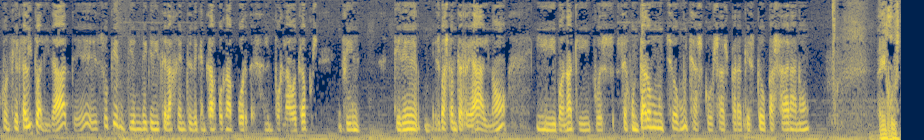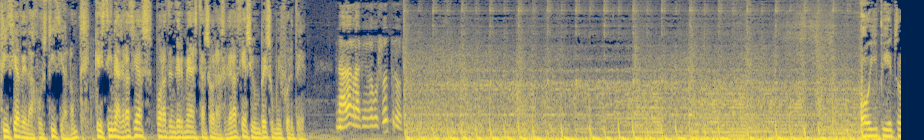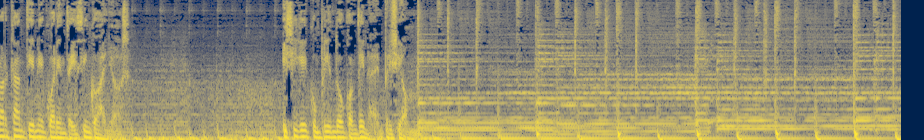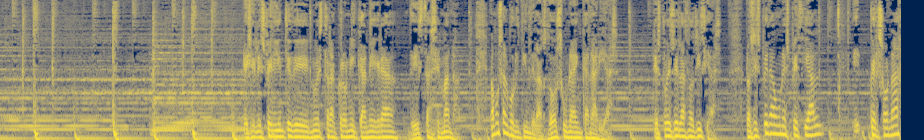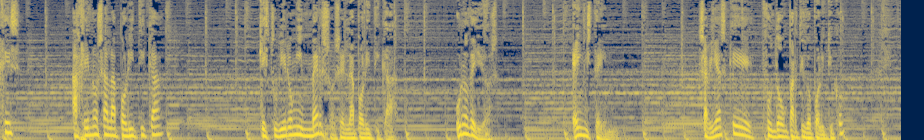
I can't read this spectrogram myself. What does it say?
con cierta habitualidad. ¿eh? Eso que entiende que dice la gente de que entran por una puerta y salen por la otra, pues en fin, tiene, es bastante real, ¿no? Y bueno, aquí pues se juntaron mucho, muchas cosas para que esto pasara, ¿no? La injusticia de la justicia, ¿no? Cristina, gracias por atenderme a estas horas. Gracias y un beso muy fuerte. Nada, gracias a vosotros. Hoy Pietro Arcán tiene 45 años y sigue cumpliendo condena en prisión. Es el expediente de nuestra crónica negra de esta semana. Vamos al boletín de las dos, una en Canarias. Después de las noticias, nos espera un especial eh, personajes ajenos a la política que estuvieron inmersos en la política. Uno de ellos, Einstein. ¿Sabías que fundó un partido político?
